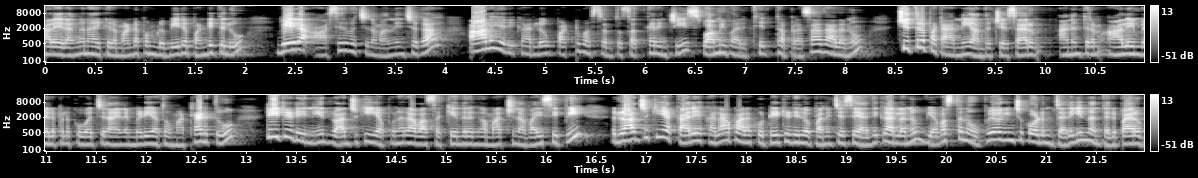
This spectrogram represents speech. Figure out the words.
ఆలయ రంగనాయకుల మండపంలో వేద పండితులు వేద ఆశీర్వచనం అందించగా ఆలయ అధికారులు పట్టు వస్త్రంతో సత్కరించి స్వామివారి తీర్థ ప్రసాదాలను చిత్రపటాన్ని అందజేశారు అనంతరం ఆలయం వెలుపలకు వచ్చిన ఆయన మీడియాతో మాట్లాడుతూ టీటీడీని రాజకీయ పునరావాస కేంద్రంగా మార్చిన వైసీపీ రాజకీయ కార్యకలాపాలకు టీటీడీలో పనిచేసే అధికారులను వ్యవస్థను ఉపయోగించుకోవడం జరిగిందని తెలిపారు.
